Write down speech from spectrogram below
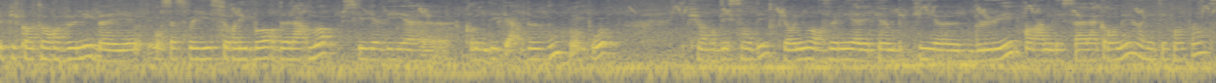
Et puis quand on revenait, ben, on s'assoyait sur les bords de l'armoire, puisqu'il y avait euh, comme des garde-boue en bois. Et puis on redescendait, puis on, nous on revenait avec un bouquet euh, bleué, on ramenait ça à la grand-mère, elle était contente.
